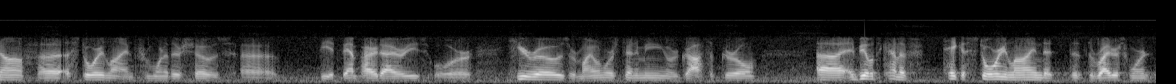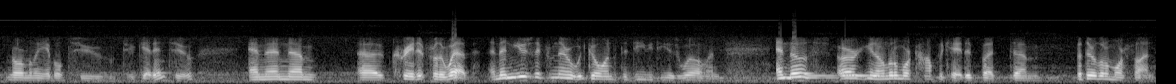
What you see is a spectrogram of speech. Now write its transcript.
off uh, a storyline from one of their shows, uh, be it Vampire Diaries or Heroes or My Own Worst Enemy or Gossip Girl, uh, and be able to kind of take a storyline that, that the writers weren't normally able to to get into, and then um, uh, create it for the web. And then usually from there it would go onto the DVD as well. And and those are you know a little more complicated, but um, but they're a little more fun.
